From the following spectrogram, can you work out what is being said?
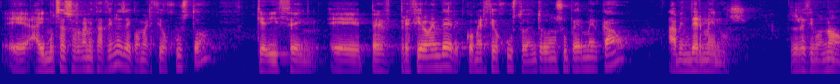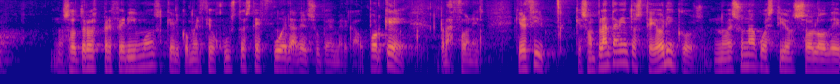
Eh, hay muchas organizaciones de comercio justo que dicen, eh, prefiero vender comercio justo dentro de un supermercado a vender menos. Nosotros decimos, no, nosotros preferimos que el comercio justo esté fuera del supermercado. ¿Por qué? Razones. Quiero decir que son planteamientos teóricos, no es una cuestión solo de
